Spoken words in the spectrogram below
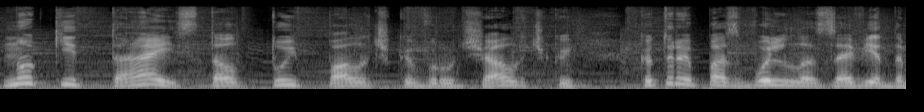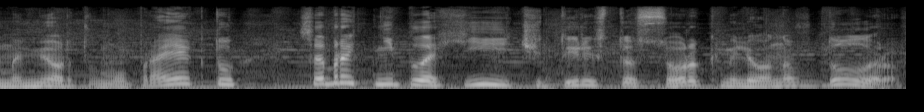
но Китай стал той палочкой-выручалочкой, которая позволила заведомо мертвому проекту собрать неплохие 440 миллионов долларов.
